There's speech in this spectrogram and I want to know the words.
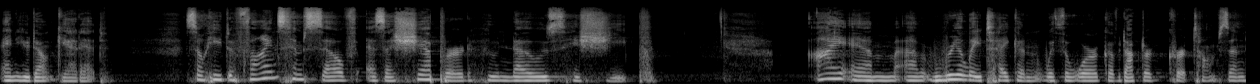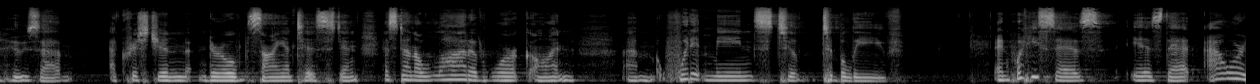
and you don't get it. So he defines himself as a shepherd who knows his sheep. I am uh, really taken with the work of Dr. Curt Thompson, who's um, a Christian neuroscientist and has done a lot of work on um, what it means to, to believe. And what he says is that our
